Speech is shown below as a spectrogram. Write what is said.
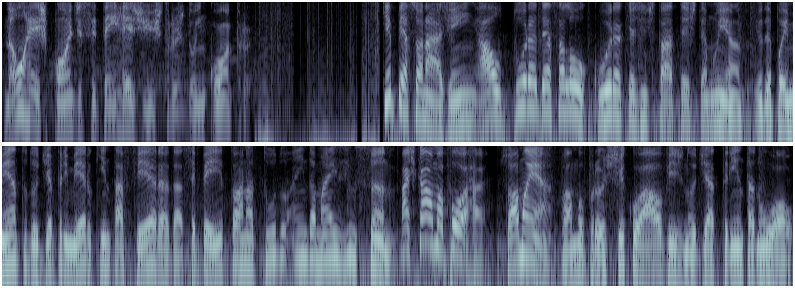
não responde se tem registros do encontro. Que personagem, hein? A altura dessa loucura que a gente está testemunhando. E o depoimento do dia 1 quinta-feira, da CPI torna tudo ainda mais insano. Mas calma, porra! Só amanhã. Vamos pro Chico Alves no dia 30 no UOL.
